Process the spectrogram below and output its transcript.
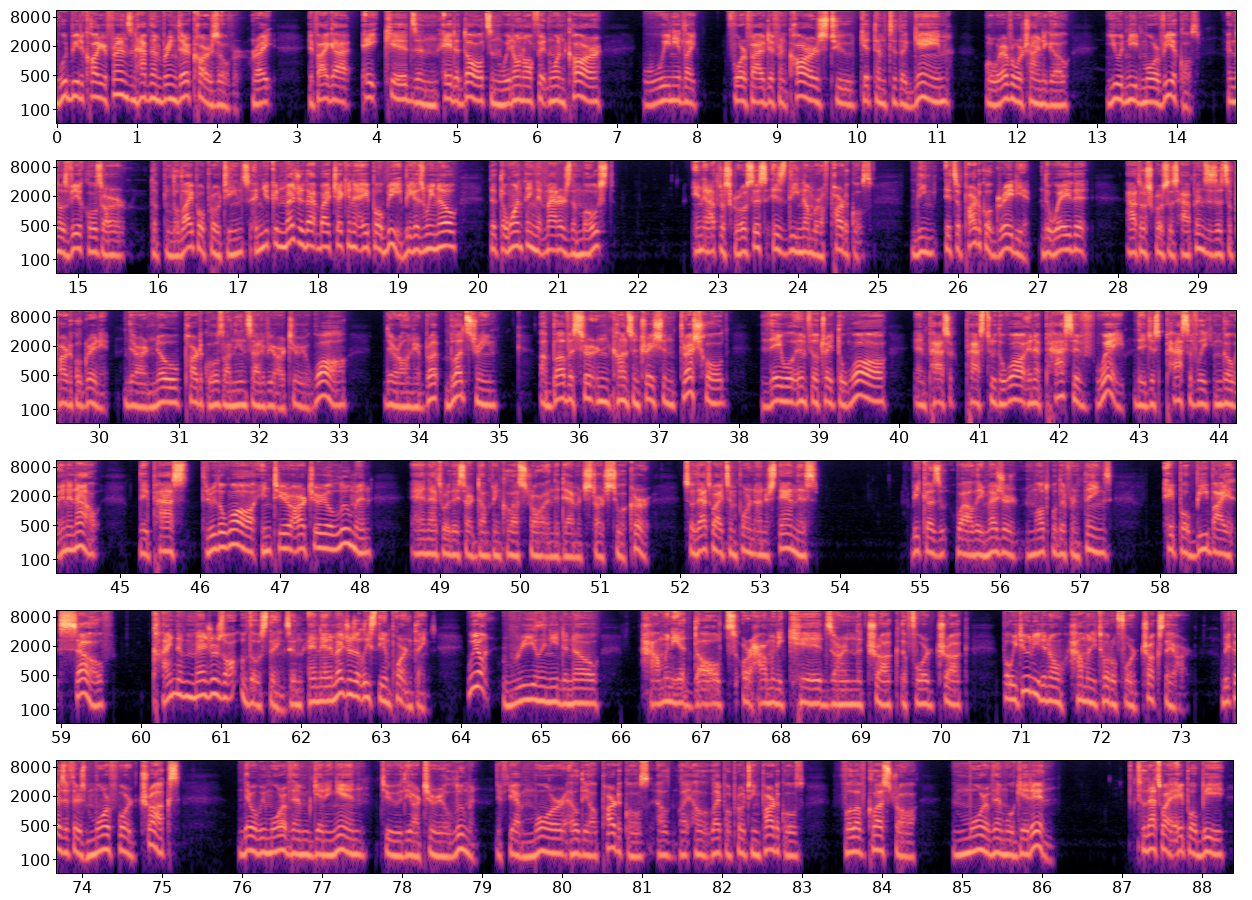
would be to call your friends and have them bring their cars over, right? If I got eight kids and eight adults and we don't all fit in one car, we need like four or five different cars to get them to the game or wherever we're trying to go. You would need more vehicles. And those vehicles are the, the lipoproteins, and you can measure that by checking an ApoB because we know that the one thing that matters the most in atherosclerosis is the number of particles. The it's a particle gradient. The way that atherosclerosis happens is it's a particle gradient. There are no particles on the inside of your arterial wall. They're all in your bloodstream. Above a certain concentration threshold, they will infiltrate the wall and pass pass through the wall in a passive way. They just passively can go in and out they pass through the wall into your arterial lumen, and that's where they start dumping cholesterol and the damage starts to occur. So that's why it's important to understand this because while they measure multiple different things, ApoB by itself kind of measures all of those things and, and, and it measures at least the important things. We don't really need to know how many adults or how many kids are in the truck, the Ford truck, but we do need to know how many total Ford trucks they are because if there's more Ford trucks, there will be more of them getting in to the arterial lumen. If you have more LDL particles, L- lipoprotein particles full of cholesterol, more of them will get in. So that's why ApoB,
